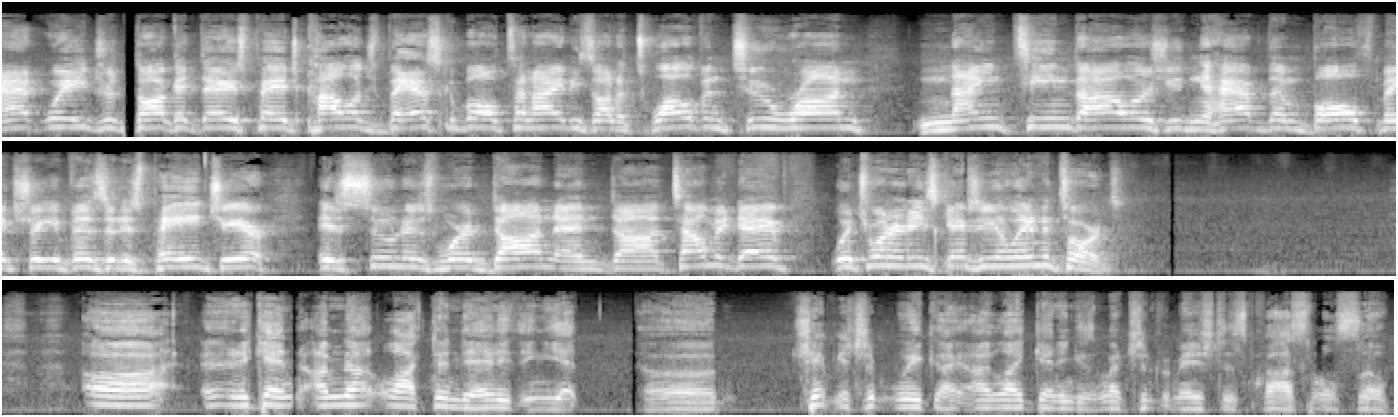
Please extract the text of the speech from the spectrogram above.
at Wager Talk at Dave's page. College basketball tonight. He's on a 12 and two run. Nineteen dollars. You can have them both. Make sure you visit his page here as soon as we're done. And uh, tell me, Dave, which one of these games are you leaning towards? Uh, and again, I'm not locked into anything yet. Uh, championship week, I, I like getting as much information as possible, so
